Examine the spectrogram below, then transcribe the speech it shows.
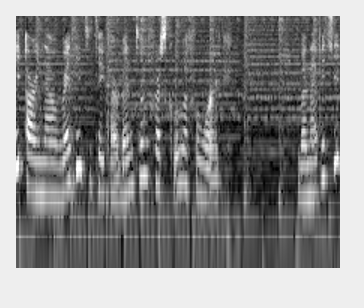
We are now ready to take our bento for school or for work. Bon appétit!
